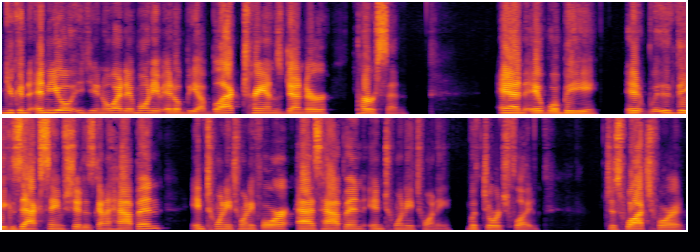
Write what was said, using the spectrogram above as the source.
You can, and you you know what? It won't even. It'll be a black transgender person, and it will be it. The exact same shit is going to happen in 2024 as happened in 2020 with George Floyd. Just watch for it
